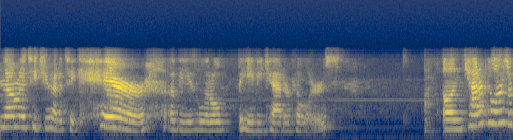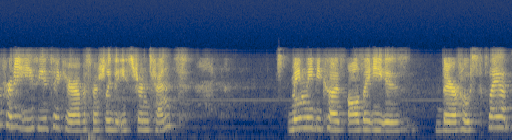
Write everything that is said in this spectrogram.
Now I'm going to teach you how to take care of these little baby caterpillars. Um, caterpillars are pretty easy to take care of, especially the eastern tent, Mainly because all they eat is their host plant,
